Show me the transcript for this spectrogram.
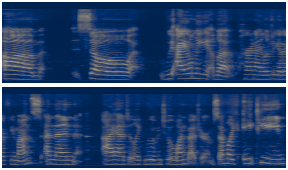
Um, so we I only let her and I lived together a few months, and then I had to like move into a one bedroom. So I'm like 18.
